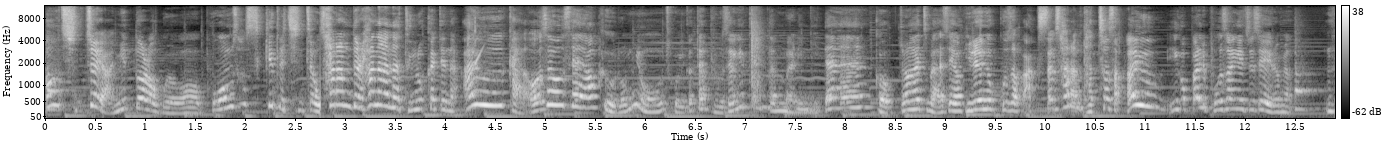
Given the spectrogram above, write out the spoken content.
아 진짜 얄밉더라고요. 보험사 스키들 진짜 사람들 하나하나 등록할 때는 아유 가 어서 오세요. 그럼요 저희가 다 보상해 준단 말입니다. 걱정하지 마세요. 이래놓고서 막상 사람 다쳐서 아유 이거 빨리 보상해 주세요 이러면 음,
